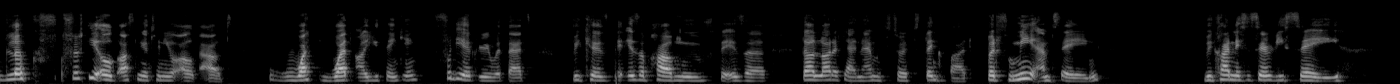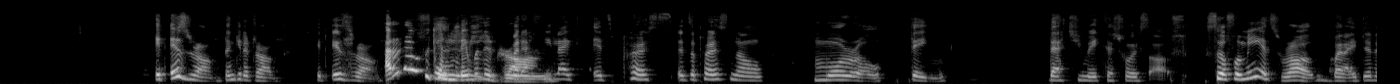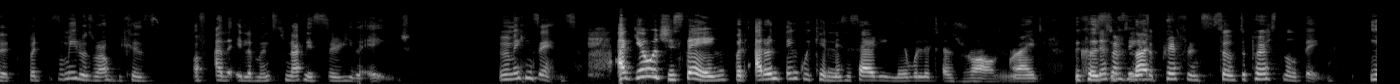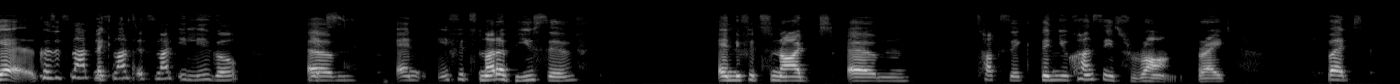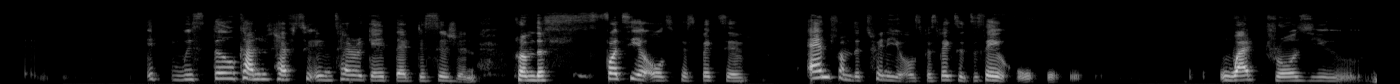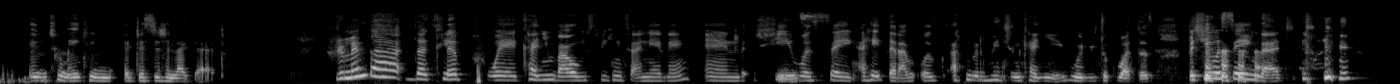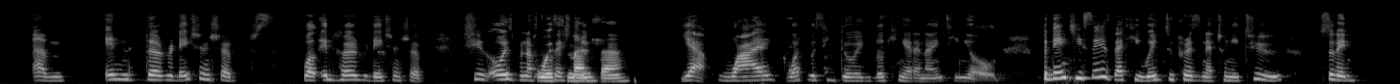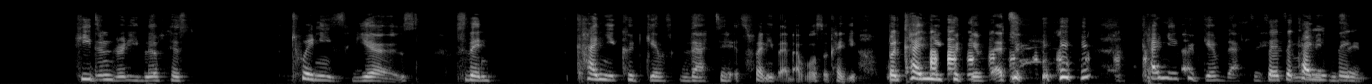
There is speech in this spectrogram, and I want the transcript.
Look, 50 year old asking a 20 year old out. What what are you thinking? Fully agree with that because there is a power move. There is a there are a lot of dynamics to it to think about. But for me, I'm saying we can't necessarily say it is wrong. Don't get it wrong. It is wrong. I don't know if we can label me, it wrong, But I feel like it's pers- it's a personal moral thing that you make a choice of. So for me it's wrong, but I did it. But for me it was wrong because of other elements, not necessarily the age. Am I making sense? I get what you're saying, but I don't think we can necessarily label it as wrong, right? Because That's what I'm saying. not, It's a preference. So it's a personal thing. Yeah, because it's not, Like- it's not, it's not illegal. Yes. Um, and if it's not abusive, and if it's not um toxic, then you can't say it's wrong, right? But it we still kind of have to interrogate that decision from the 40 year old's perspective and from the 20 year old's perspective to say what draws you into making a decision like that Remember the clip where Kanyi Mbau was speaking to Anele and she Yes. was saying, I hate that I was I'm gonna mention Kanyi when we talk about this, but she was saying that um in the relationships well in her relationship she's always been asked the with question Mansa. yeah why what was he doing looking at a 19 year old but then she says that he went to prison at 22 so then he didn't really live his 20s years so then Kanyi could give that to it's funny that I'm also Kanyi but Kanyi could give that to Kanyi could give that to him So it's a Kanyi thing.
